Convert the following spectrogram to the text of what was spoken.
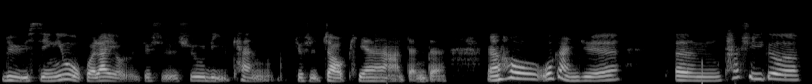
旅行，因为我回来有就是梳理看就是照片啊等等，然后我感觉，嗯，它是一个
